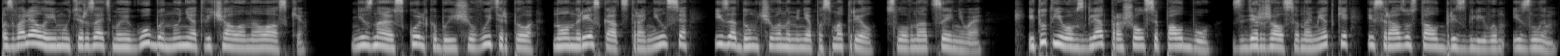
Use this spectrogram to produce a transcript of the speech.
позволяла ему терзать мои губы, но не отвечала на ласки. Не знаю, сколько бы еще вытерпела, но он резко отстранился и задумчиво на меня посмотрел, словно оценивая. И тут его взгляд прошелся по лбу, задержался на метке и сразу стал брезгливым и злым.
